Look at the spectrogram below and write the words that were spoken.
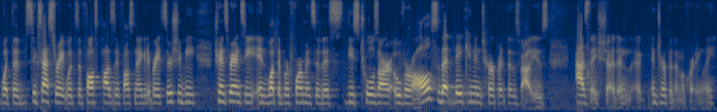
what the success rate, what's the false positive, false negative rates. There should be transparency in what the performance of this, these tools are overall, so that they can interpret those values as they should and uh, interpret them accordingly.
